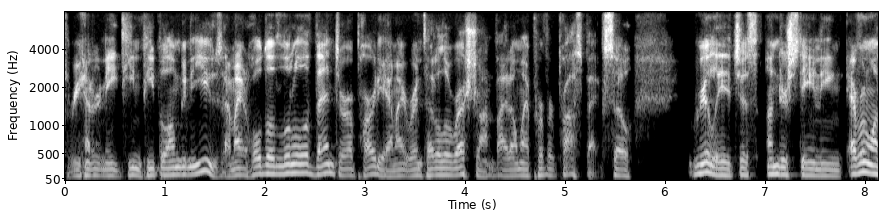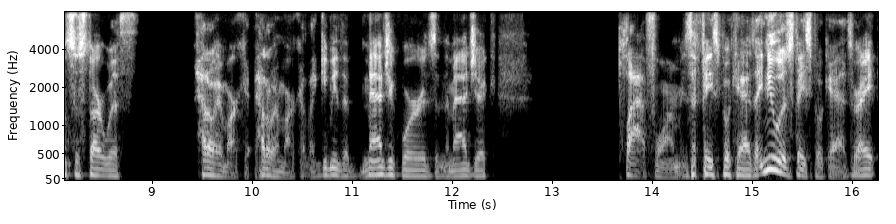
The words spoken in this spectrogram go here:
318 people I'm going to use. I might hold a little event or a party. I might rent out a little restaurant, invite all my perfect prospects. So really it's just understanding everyone wants to start with how do I market? How do I market? Like give me the magic words and the magic platform. Is it Facebook ads? I knew it was Facebook ads, right?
